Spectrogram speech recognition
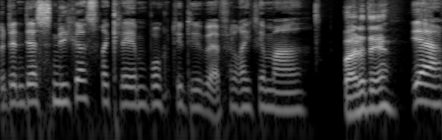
For den der Snickers-reklame brugte de i hvert fald rigtig meget. var det det? Ja,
